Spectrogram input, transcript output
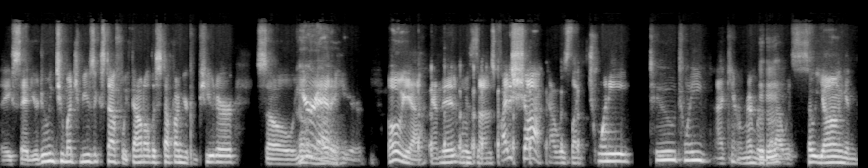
They said, You're doing too much music stuff. We found all this stuff on your computer. So oh, you're no. out of here. Oh, yeah. And it was, uh, it was quite a shock. I was like 22, 20, I can't remember, mm-hmm. but I was so young and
